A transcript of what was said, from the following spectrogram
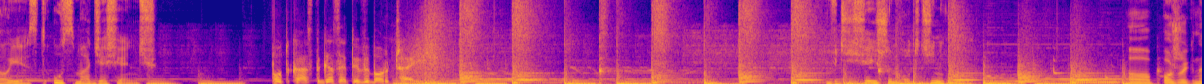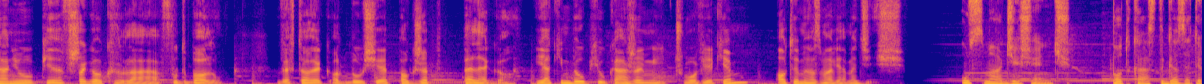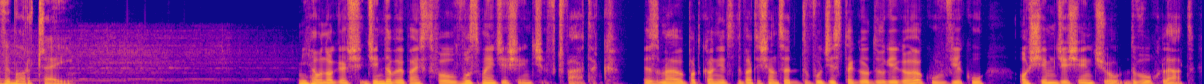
To jest ósma dziesięć. Podcast Gazety Wyborczej. W dzisiejszym odcinku O pożegnaniu pierwszego króla futbolu. We wtorek odbył się pogrzeb Pelego. Jakim był piłkarzem i człowiekiem? O tym rozmawiamy dziś. ósma dziesięć. Podcast Gazety Wyborczej. Michał Nogaś, dzień dobry Państwu. W 8.10 w czwartek. Zmarł pod koniec 2022 roku w wieku 82 lat.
